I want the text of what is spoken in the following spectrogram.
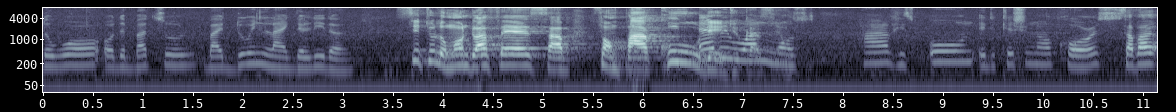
the war or the battle by doing like the leader. Si tout le monde doit faire sa- son parcours Everyone d'éducation, must have his own educational course. ça va,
